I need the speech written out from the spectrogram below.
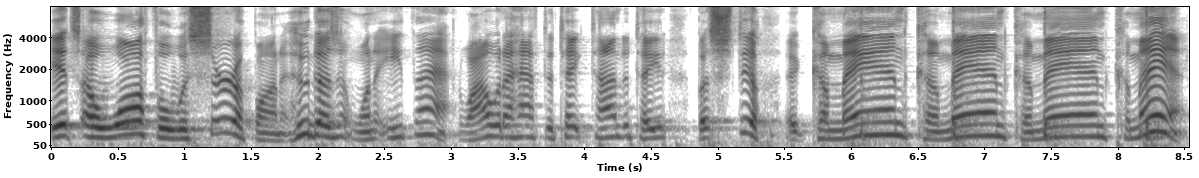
it's a waffle with syrup on it. Who doesn't want to eat that? Why would I have to take time to tell you? But still, uh, command, command, command, command.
